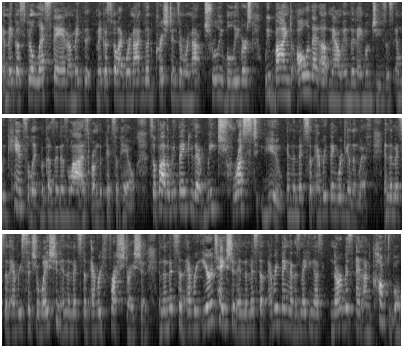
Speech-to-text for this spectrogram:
and make us feel less than or make the, make us feel like we're not good Christians and we're not truly believers. We bind all of that up now in the name of Jesus and we cancel it because it is lies from the pits of hell. So Father, we thank you that we trust you in the midst of everything we're dealing with, in the midst of every situation, in the midst of every frustration, in the midst of every irritation, in the midst of everything that is making us nervous and uncomfortable.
